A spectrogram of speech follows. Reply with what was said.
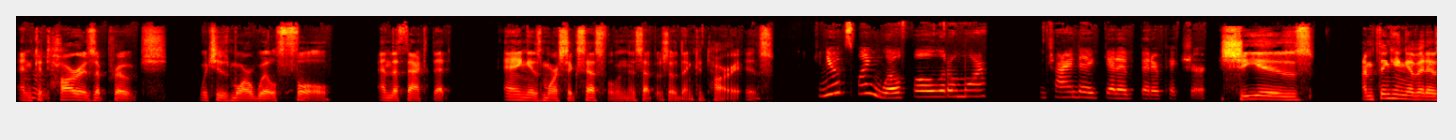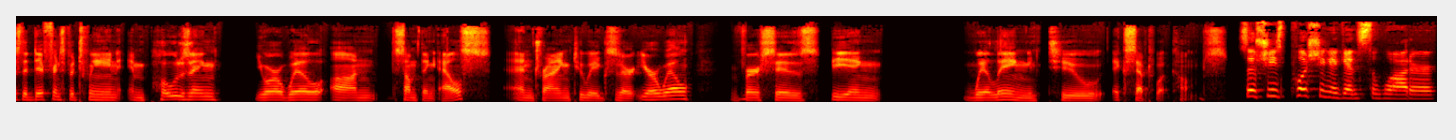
and mm-hmm. Katara's approach, which is more willful, and the fact that Aang is more successful in this episode than Katara is. Can you explain willful a little more? I'm trying to get a better picture. She is. I'm thinking of it as the difference between imposing your will on something else and trying to exert your will versus being willing to accept what comes. So she's pushing against the water,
